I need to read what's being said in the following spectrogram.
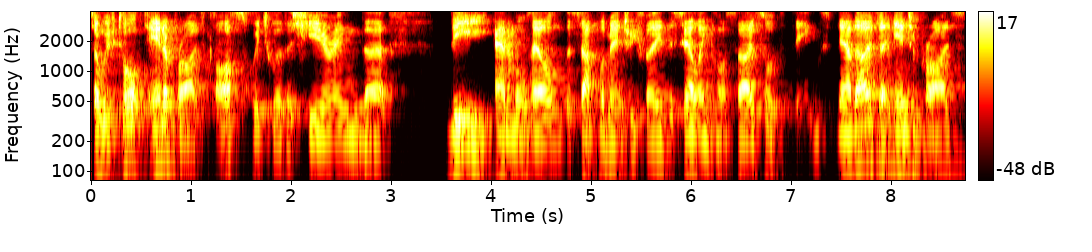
So we've talked enterprise costs, which were the shearing, the the animal health, the supplementary feed, the selling costs, those sorts of things. Now, those are enterprise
